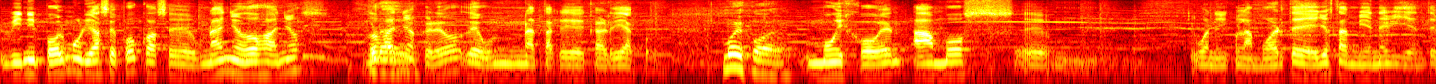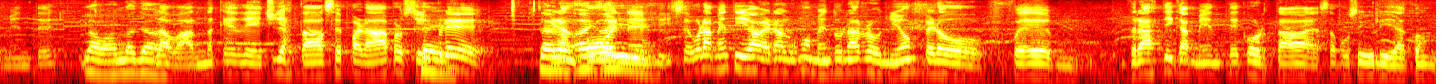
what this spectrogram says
Vinnie Paul murió hace poco, hace un año, dos años, Por dos ahí. años creo, de un ataque cardíaco. Muy joven. Muy joven, ambos. eh, y bueno, y con la muerte de ellos también, evidentemente, La banda ya. la banda que de hecho ya estaba separada, pero siempre Claro, eran hay- jóvenes. hay- Y seguramente iba a haber en algún momento una reunión, pero fue drásticamente cortada esa posibilidad con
